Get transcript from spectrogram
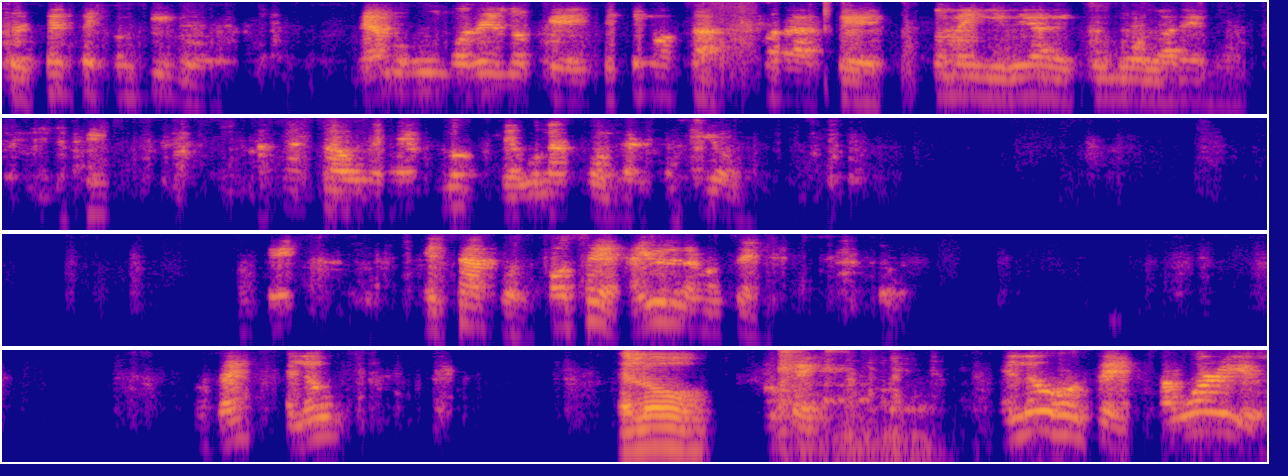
presente continuo. Veamos un modelo que, que tengo acá para que tomen idea de cómo lo haremos. ¿ok? Acá está un ejemplo de una conversación. ¿Ok? Example. José, ayúdenme, José. José, hello. Hello. Okay. Hello, Jose. How are you?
